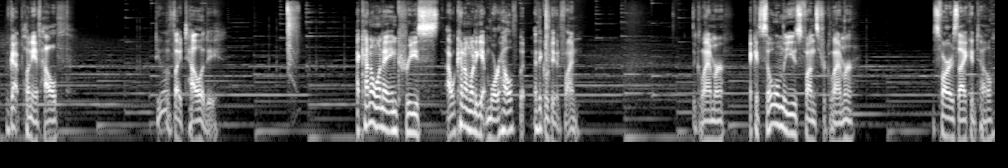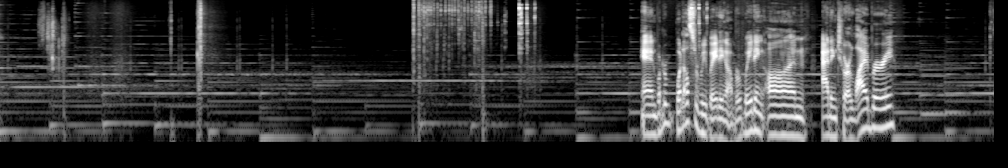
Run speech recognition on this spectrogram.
We've got plenty of health. do have vitality. I kind of want to increase. I kind of want to get more health, but I think we're doing fine. The glamour. I could still only use funds for glamour, as far as I can tell. And what are, what else are we waiting on? We're waiting on adding to our library,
